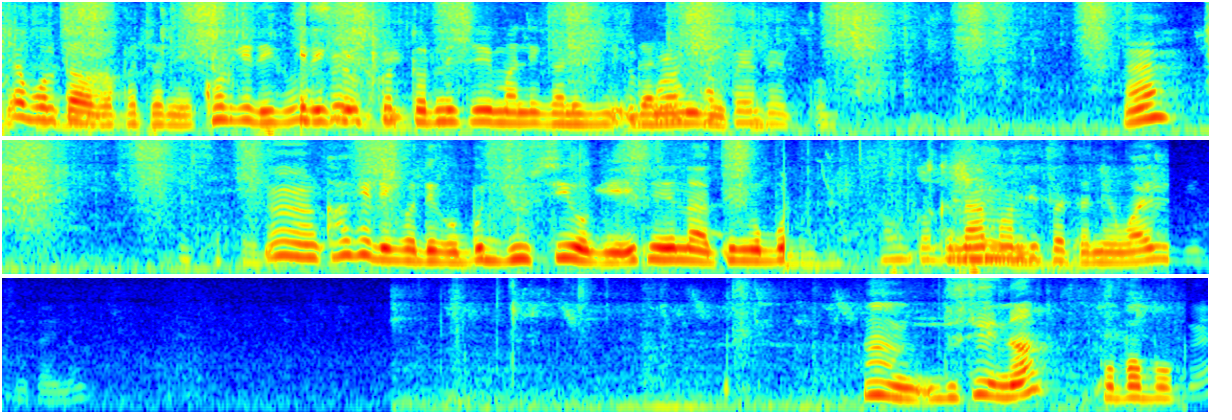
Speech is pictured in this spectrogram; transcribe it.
क्या बोलता होगा पता नहीं। खोल के देखो। देखिए इसको तोड़ने से मालिक गाली गाली नहीं देते। हाँ हम्म खा के देखो देखो बहुत जूसी हो गई इसलिए ना तुमको बहुत नाम हम भी पता नहीं वाइल्ड बीन्स है हम्म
